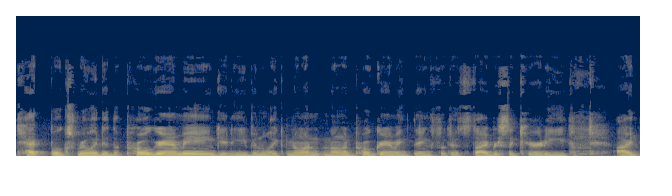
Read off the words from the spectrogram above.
tech books related to programming and even like non non-programming things such as cybersecurity it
